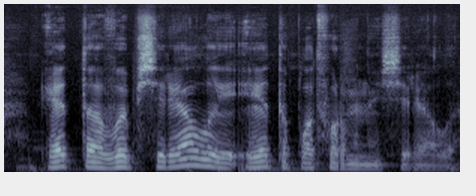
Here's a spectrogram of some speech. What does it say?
– это веб-сериалы и это платформенные сериалы.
